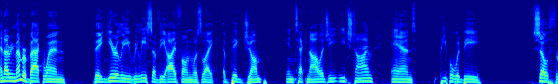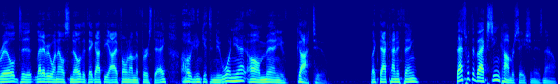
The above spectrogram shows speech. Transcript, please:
And I remember back when the yearly release of the iPhone was like a big jump in technology each time, and people would be so thrilled to let everyone else know that they got the iPhone on the first day. Oh, you didn't get the new one yet? Oh, man, you've got to. Like that kind of thing. That's what the vaccine conversation is now.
